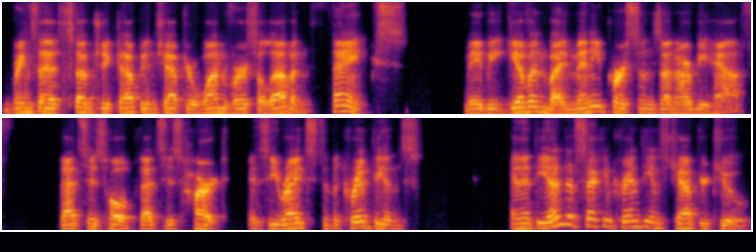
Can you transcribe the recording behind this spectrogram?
brings that subject up in chapter 1, verse 11. Thanks may be given by many persons on our behalf. That's his hope, that's his heart as he writes to the Corinthians. And at the end of Second Corinthians chapter 2,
